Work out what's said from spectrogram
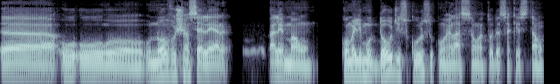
Uh, o, o, o novo chanceler alemão, como ele mudou o discurso com relação a toda essa questão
